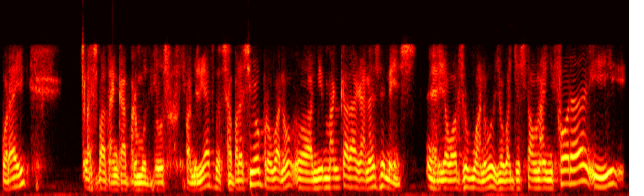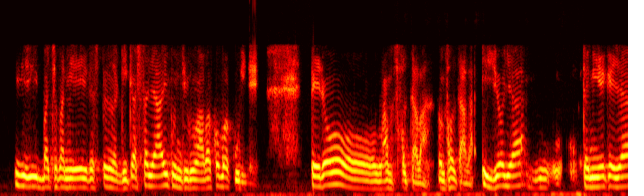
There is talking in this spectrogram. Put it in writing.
por ahí. Es va tancar per motius familiars, de separació, però bueno, a mi em van quedar ganes de més. Eh, llavors, bueno, jo vaig estar un any fora i, i vaig venir després aquí a Castellà i continuava com a cuiner però em faltava, em faltava. I jo ja tenia aquella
